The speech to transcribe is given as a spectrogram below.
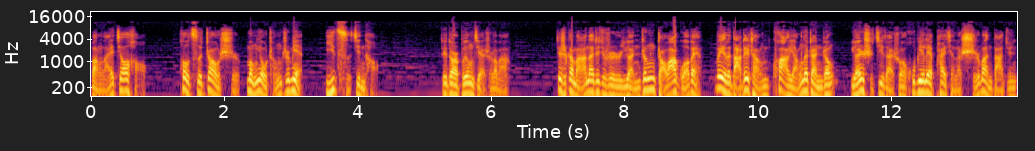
往来交好，后赐诏使孟佑成之面，以此进讨。”这段不用解释了吧？这是干嘛呢？这就是远征爪哇国呗。为了打这场跨洋的战争，原始记载说，忽必烈派遣了十万大军、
